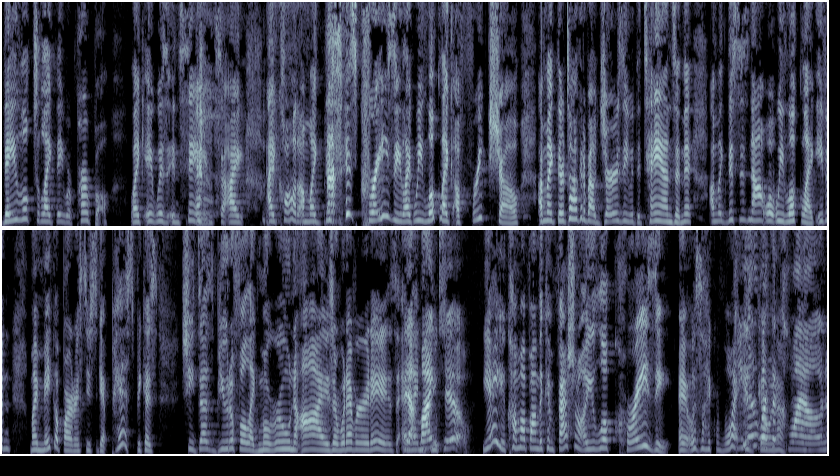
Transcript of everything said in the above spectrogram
they looked like they were purple like it was insane. So i i called i'm like this is crazy. Like we look like a freak show. I'm like they're talking about jersey with the tans and then i'm like this is not what we look like. Even my makeup artist used to get pissed because she does beautiful like maroon eyes or whatever it is and yeah, mine you, too. Yeah you come up on the confessional and you look crazy and it was like what you is going like a on clown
